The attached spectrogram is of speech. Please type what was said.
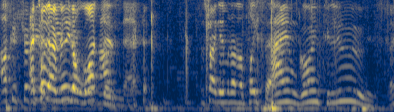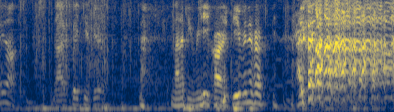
I'll construct. I told you I really don't want paladin this. deck. Just try to get him another playset. I'm going to lose. No, you're not. Nah, I play tier zero. Not if you read cards. Even if I, I can't-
